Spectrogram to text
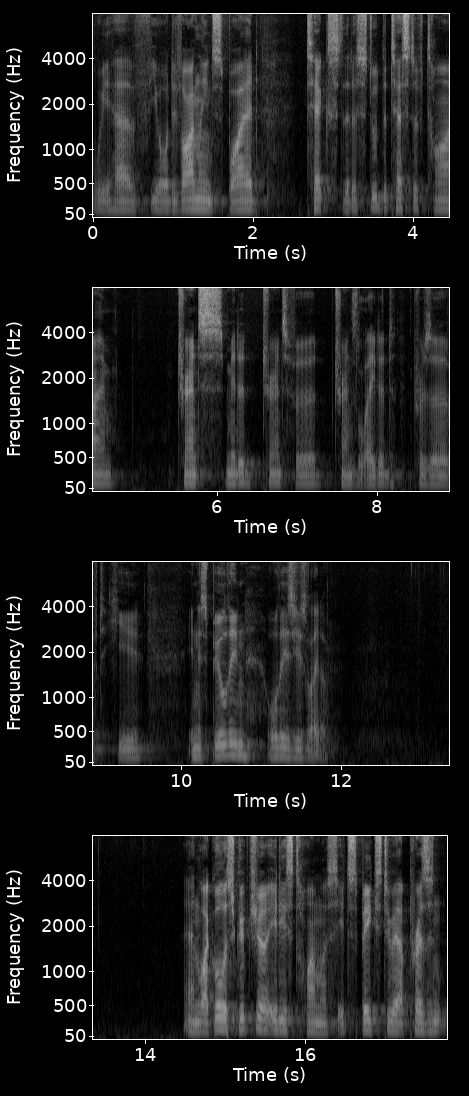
we have your divinely inspired text that has stood the test of time, transmitted, transferred, translated, preserved here in this building all these years later. And like all the scripture, it is timeless. It speaks to our present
